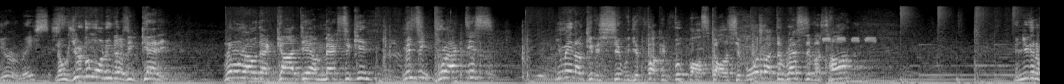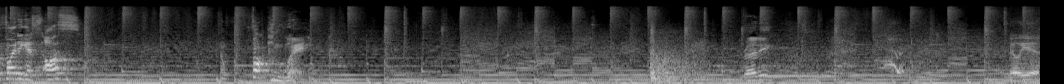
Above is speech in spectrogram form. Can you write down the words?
You're a racist. No, you're the one who doesn't get it. Run around with that goddamn Mexican, missing practice. You may not give a shit with your fucking football scholarship, but what about the rest of us, huh? And you're gonna fight against us? No fucking way. Ready? Hell yeah.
